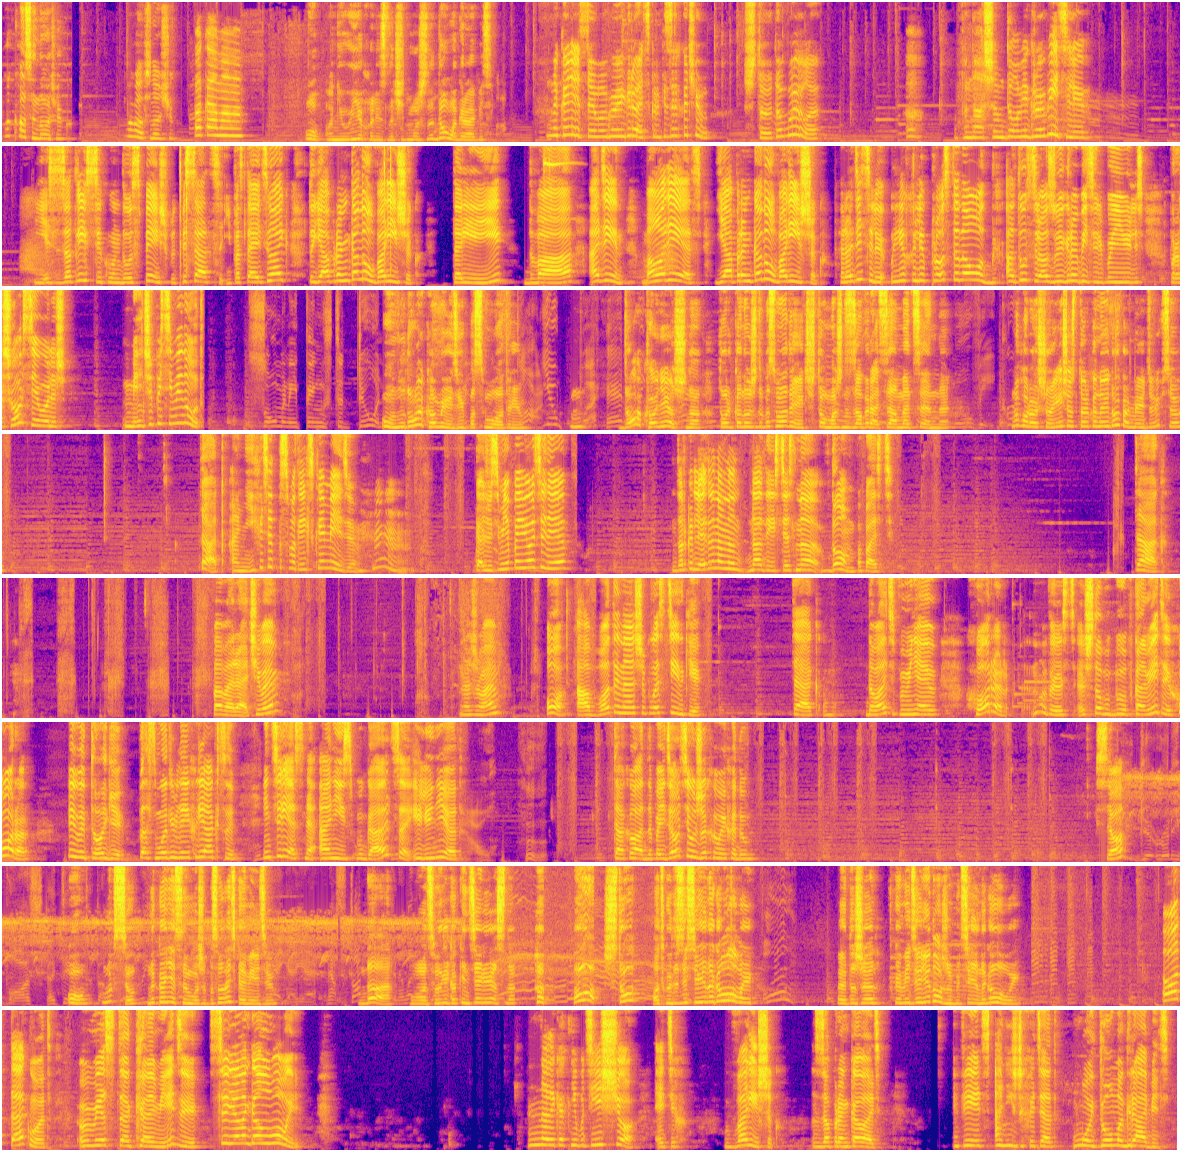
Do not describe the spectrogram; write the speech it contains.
Пока, сыночек. Пока, сыночек. Пока, мама. О, они уехали, значит, можно дома грабить. Наконец-то я могу играть, сколько захочу. Что это было? В нашем доме грабители. Если за 3 секунды успеешь подписаться и поставить лайк, то я пранкану воришек. Три, два, один. Молодец! Я пранкану воришек. Родители уехали просто на отдых, а тут сразу и грабители появились. Прошло всего лишь меньше пяти минут. О, ну давай комедию посмотрим. Да, конечно. Только нужно посмотреть, что можно забрать самое ценное. Ну хорошо, я сейчас только найду комедию и все. Так, они хотят посмотреть комедию. Хм. Кажется, у меня появилась идея. Только для этого нам на- надо, естественно, в дом попасть. Так. Поворачиваем. Нажимаем. О, а вот и наши пластинки. Так, давайте поменяю хоррор. Ну, то есть, чтобы было в комедии хоррор. И в итоге посмотрим на их реакцию. Интересно, они испугаются или нет? Так, ладно, пойдемте уже к выходу. Все? О, ну все, наконец мы можем посмотреть комедию. Да, вот смотри, как интересно. Ха, а, что? Откуда здесь сиреноголовый? Это же в комедии не должен быть сиреноголовый. Вот так вот. Вместо комедии сиреноголовый. Надо как-нибудь еще этих воришек запранковать. Ведь они же хотят мой дом ограбить.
